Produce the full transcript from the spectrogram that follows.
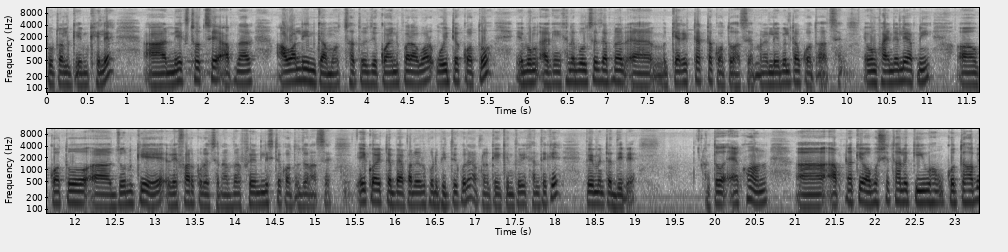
টোটাল গেম খেলে। আর নেক্সট হচ্ছে আপনার আওয়ারলি ইনকাম অর্থাৎ যে কয়েন পার আওয়ার ওইটা কত? এবং এখানে বলছে যে আপনার ক্যারেক্টারটা কত আছে? মানে লেভেলটা কত আছে? এবং ফাইনালি আপনি কত জনকে রেফার করেছেন? আপনার ফ্রেন্ড লিস্টে কতজন আছে? এই কয়েকটা ব্যাপারের উপর ভিত্তি করে আপনাকে কিন্তু এখান থেকে পেমেন্টটা দিবে। তো এখন আপনাকে অবশ্যই তাহলে কী করতে হবে?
